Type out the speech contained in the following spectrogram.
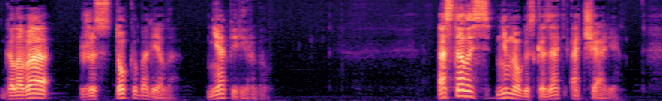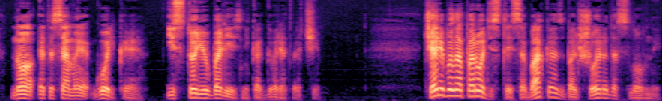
Голова жестоко болела, не оперировал. Осталось немного сказать о чаре, но это самое горькое, историю болезни, как говорят врачи. Чаре была породистая собака с большой родословной.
